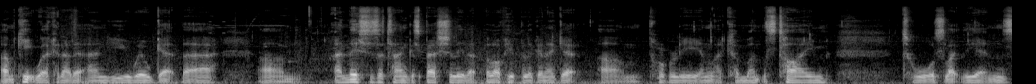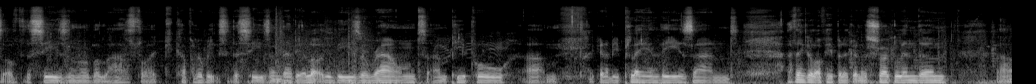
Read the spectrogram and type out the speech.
um, keep working at it and you will get there. Um, and this is a tank especially that a lot of people are going to get um, probably in like a month's time towards like the ends of the season or the last like couple of weeks of the season there'll be a lot of these around and people um, are going to be playing these and I think a lot of people are going to struggle in them. Uh,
